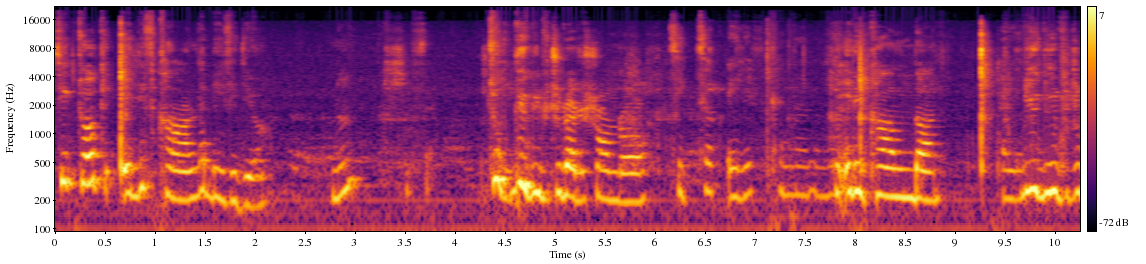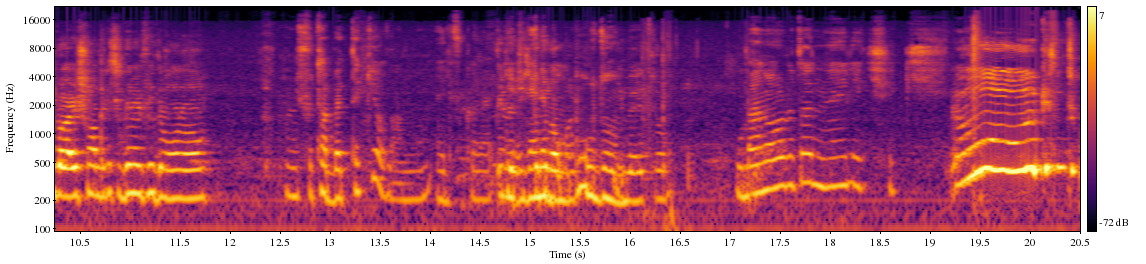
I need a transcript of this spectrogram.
TikTok Elif kanalında bir videonun kişisi. Çok büyük bir ipucu verdi şu anda. TikTok Elif kanalına. Elif kanalından. Elif. Büyük bir ipucu verdi şu anda kesin demeseydin onu. Hani Şu tabletteki olan mı? Elif Kara. Evet, Yeni buldum. Evet o. Ben orada neyle çık? Oo, kesin çok.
